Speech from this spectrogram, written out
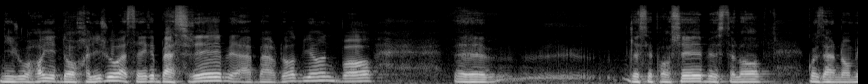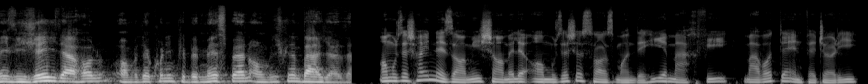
نیروهای داخلی رو از طریق بصره به بغداد بیان با لسپاسه به اصطلاح گذرنامه ویژه‌ای در حال آماده کنیم که به مصر برن آموزش کنن برگردن آموزش های نظامی شامل آموزش سازماندهی مخفی، مواد انفجاری،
